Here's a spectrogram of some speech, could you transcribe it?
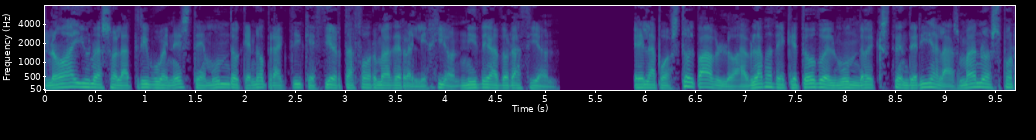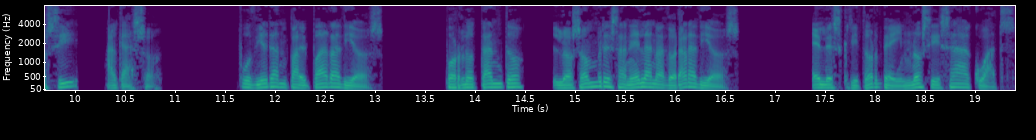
no hay una sola tribu en este mundo que no practique cierta forma de religión ni de adoración. El apóstol Pablo hablaba de que todo el mundo extendería las manos por sí, acaso pudieran palpar a Dios. Por lo tanto, los hombres anhelan adorar a Dios. El escritor de himnos Isaac Watts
